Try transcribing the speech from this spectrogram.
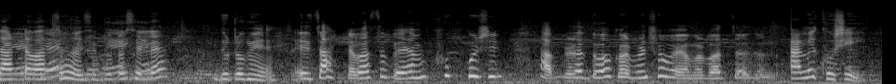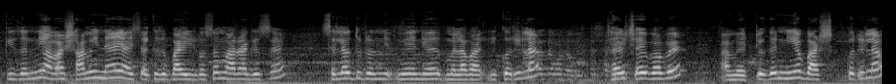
চারটা বাচ্চা হয়েছে, দুটো ছেলে, দুটো মেয়ে। এই চারটা বাচ্চা পেয়ে আমি খুব খুশি। আপনারা দোয়া করবেন সবাই আমার বাচ্চার জন্য। আমি খুশি, কি জন্য? আমার স্বামী নেই, আইসা কিছু বাইশ বছর মারা গেছে। ছেলেও দুটো মেয়ে নিয়ে মেলা ই করিলাম। তাই সেইভাবে আমি একটুকে নিয়ে বাস করিলাম।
